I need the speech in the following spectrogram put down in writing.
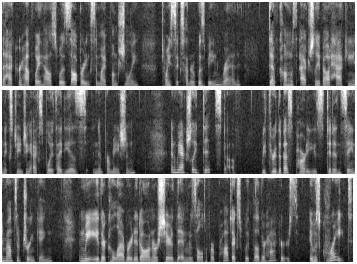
The Hacker Halfway House was operating semi functionally, 2600 was being read, DEF CON was actually about hacking and exchanging exploits, ideas, and information, and we actually did stuff. We threw the best parties, did insane amounts of drinking, and we either collaborated on or shared the end result of our projects with other hackers. It was great!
